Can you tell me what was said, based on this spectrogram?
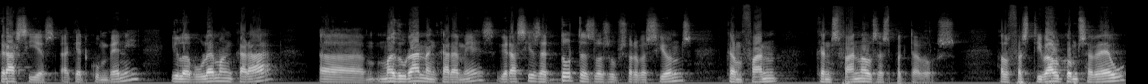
gràcies a aquest conveni i la volem encarar eh, madurant encara més gràcies a totes les observacions que, en fan, que ens fan els espectadors. El festival, com sabeu,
